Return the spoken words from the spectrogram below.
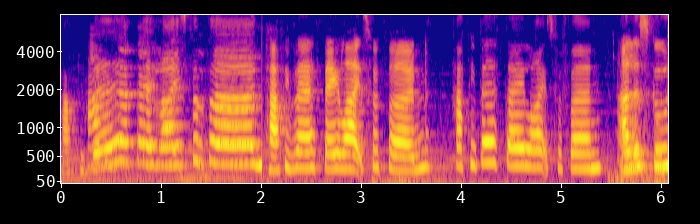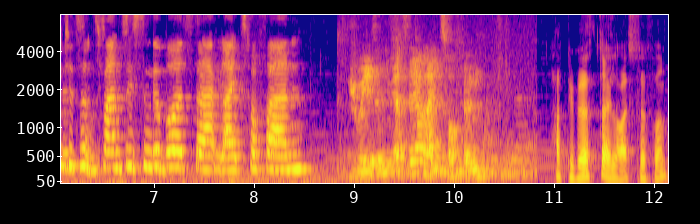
Happy birthday, Lights4fun! Happy birthday, Lights4fun! Happy birthday, Lights4fun! Alles Gute zum 20. Geburtstag, Lights4fun! Joyeux anniversaire, Lights4fun. Happy birthday, Lights4fun.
